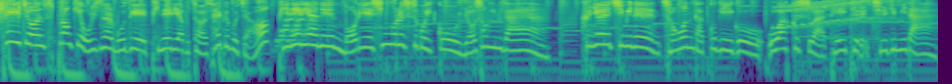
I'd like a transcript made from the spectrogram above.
페이지 원 스프렁키 오리지널 모드의 비네리아부터 살펴보죠 비네리아는 머리에 식물을 쓰고 있고 여성입니다 그녀의 취미는 정원 가꾸기이고 오아쿠스와 데이트를 즐깁니다.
